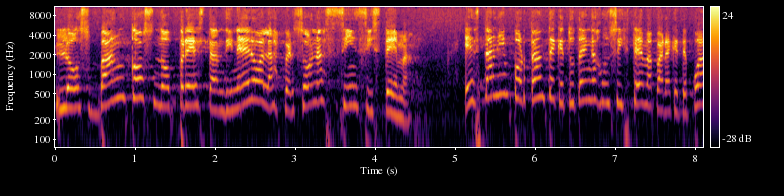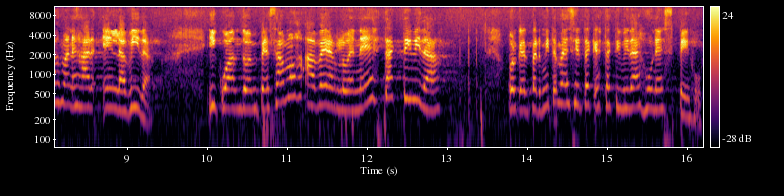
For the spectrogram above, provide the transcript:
los bancos no prestan dinero a las personas sin sistema. Es tan importante que tú tengas un sistema para que te puedas manejar en la vida. Y cuando empezamos a verlo en esta actividad, porque permíteme decirte que esta actividad es un espejo.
